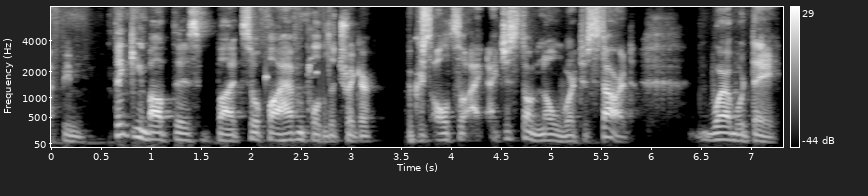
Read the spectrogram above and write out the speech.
I've been thinking about this, but so far I haven't pulled the trigger because also I, I just don't know where to start. Where would they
